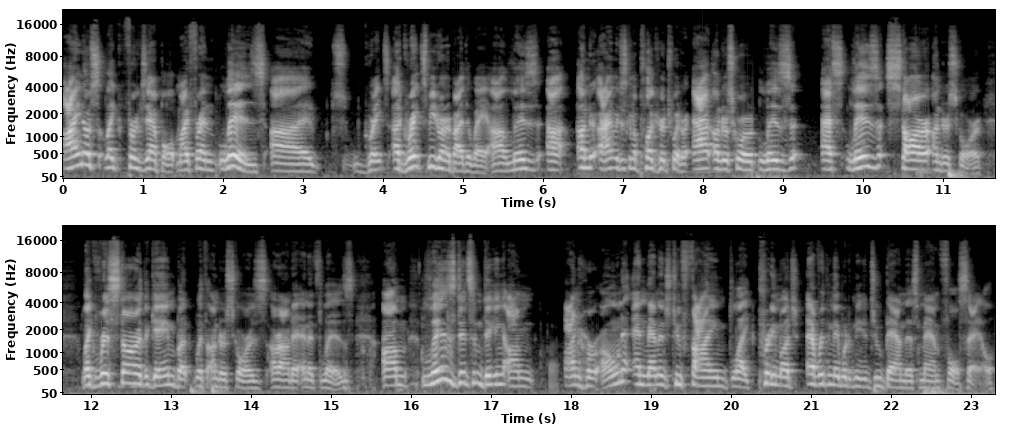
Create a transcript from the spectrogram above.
I know, like for example, my friend Liz, uh, great a great speedrunner by the way. Uh, Liz, uh, under I'm just gonna plug her Twitter at underscore Liz s Liz star underscore like Ristar the game, but with underscores around it, and it's Liz. Um, Liz did some digging on on her own and managed to find like pretty much everything they would have needed to ban this man full sale.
